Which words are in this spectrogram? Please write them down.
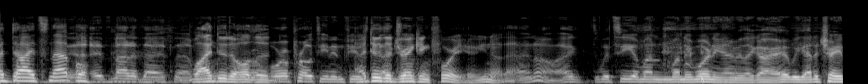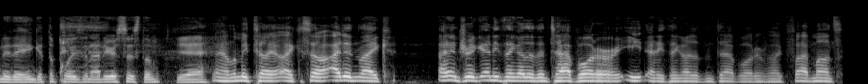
a diet Snapple. Yeah, it's not a diet snap. Well, I do the- all or, the- or a protein infused. I do the cocktail. drinking for you. You know that. I know. I would see him on Monday morning. and I'd be like, "All right, we got to train today and get the poison out of your system." Yeah. Yeah, let me tell you, like, so I didn't like, I didn't drink anything other than tap water or eat anything other than tap water for like five months.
